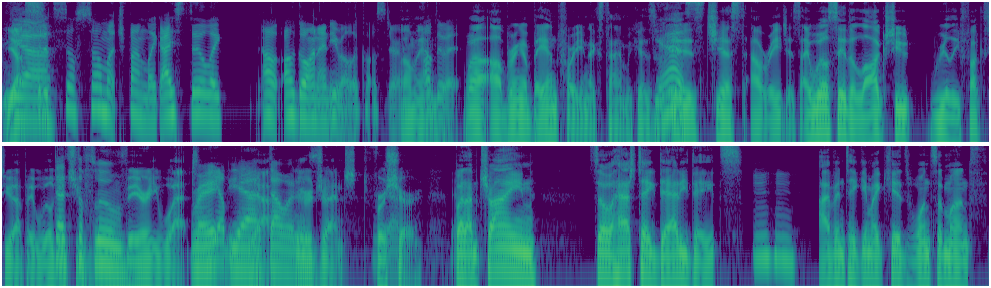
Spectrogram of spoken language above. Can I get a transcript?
Yes. Yeah. But it's still so much fun. Like I still like I'll, I'll go on any roller coaster. Oh man. I'll do it. Well, I'll bring a band for you next time because Yes. it is just outrageous. I will say the log chute really fucks you up. It will That's get you the flume. very wet. Right? Yep. Yeah, that one we were is. drenched for Yeah. sure. But I'm trying. So hashtag daddy dates. Mm-hmm. I've been taking my kids once a month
